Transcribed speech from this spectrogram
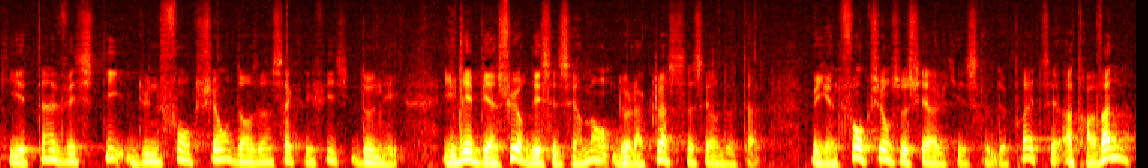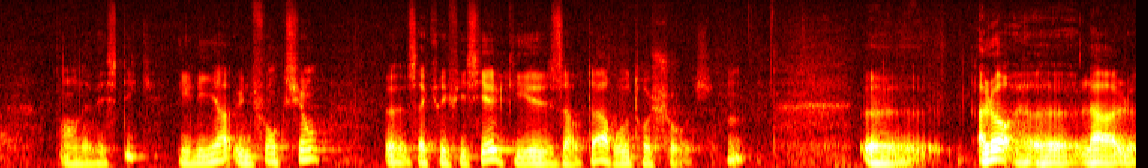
qui est investi d'une fonction dans un sacrifice donné. Il est bien sûr nécessairement de la classe sacerdotale. Mais il y a une fonction sociale qui est celle de prêtre, c'est Atravan en avestique. Il y a une fonction euh, sacrificielle qui est Zaotar ou autre chose. Hmm. Euh, alors, euh,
